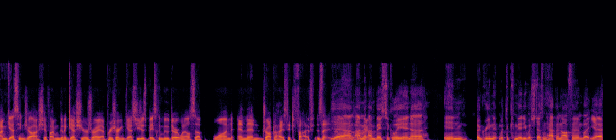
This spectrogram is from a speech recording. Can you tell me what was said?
I'm guessing, Josh, if I'm gonna guess yours right, I'm pretty sure I can guess. You just basically moved everyone else up one, and then dropped Ohio State to five. Is that? Is that- yeah, is that I'm right? I'm basically in a in agreement with the committee, which doesn't happen often. But yeah,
